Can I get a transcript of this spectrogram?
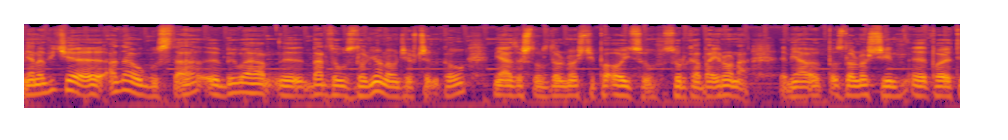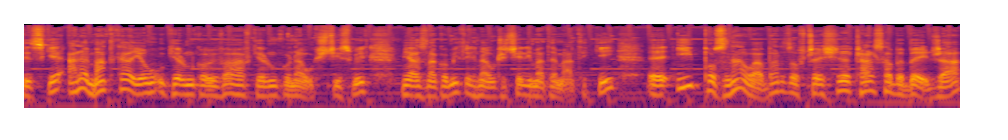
Mianowicie e, Ada Augusta e, była e, bardzo uzdolnioną dziewczynką, miała zresztą zdolności po ojcu, córka Byrona, miała zdolności poetyckie, ale matka ją ukierunkowywała w kierunku nauk ścisłych, miała znakomitych nauczycieli matematyki i poznała bardzo wcześnie Charlesa Babbage'a,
